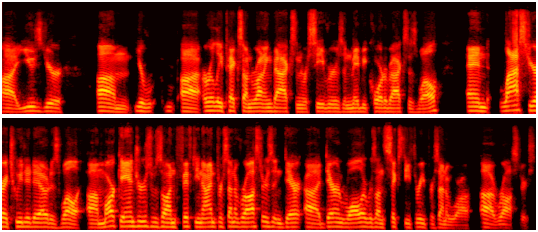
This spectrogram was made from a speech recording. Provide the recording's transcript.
uh, used your um, your uh, early picks on running backs and receivers and maybe quarterbacks as well. And last year, I tweeted it out as well. Uh, Mark Andrews was on 59% of rosters, and Dar- uh, Darren Waller was on 63% of uh, rosters.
